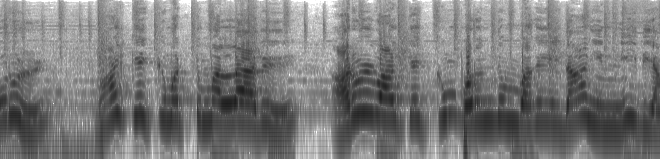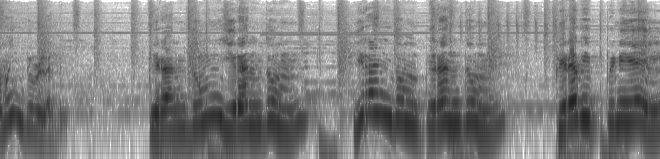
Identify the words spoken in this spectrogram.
பொருள் வாழ்க்கைக்கு மட்டும் அல்லாது அருள் வாழ்க்கைக்கும் பொருந்தும் வகையில்தான் இந்நீதி அமைந்துள்ளது. பிறந்தும் இறந்தும் இறந்தும் பிறந்தும் பிறவிப்பிணியில்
